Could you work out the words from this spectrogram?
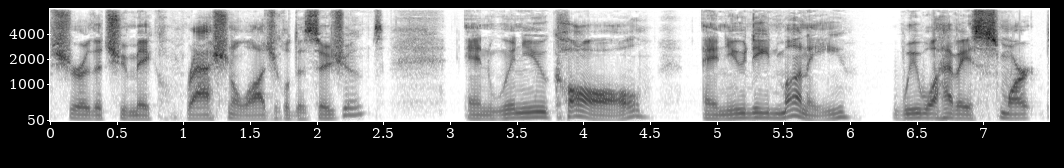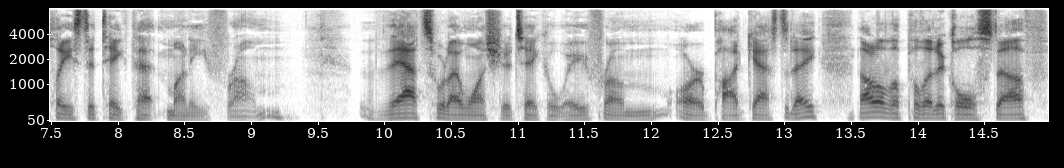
sure that you make rational, logical decisions. And when you call and you need money, we will have a smart place to take that money from. That's what I want you to take away from our podcast today. Not all the political stuff,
